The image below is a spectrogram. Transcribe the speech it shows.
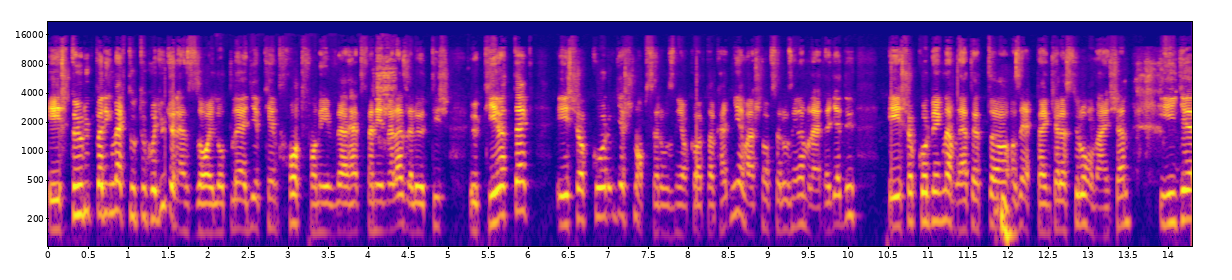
és tőlük pedig megtudtuk, hogy ugyanez zajlott le egyébként 60 évvel, 70 évvel ezelőtt is, ők kijöttek, és akkor ugye snapszerozni akartak. Hát nyilván snapszerozni nem lehet egyedül, és akkor még nem lehetett az appen keresztül online sem. Így,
